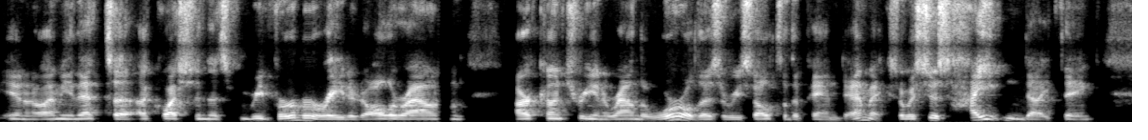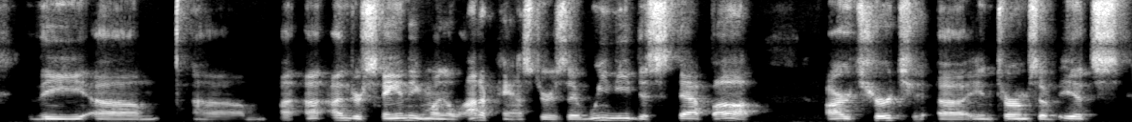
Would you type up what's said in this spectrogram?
you know, I mean, that's a, a, question that's reverberated all around our country and around the world as a result of the pandemic. So it's just heightened, I think, the um, um, understanding among a lot of pastors that we need to step up our church uh, in terms of its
